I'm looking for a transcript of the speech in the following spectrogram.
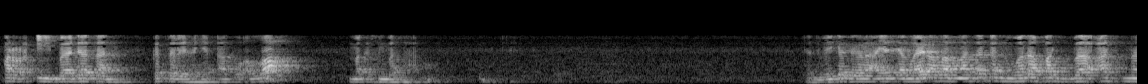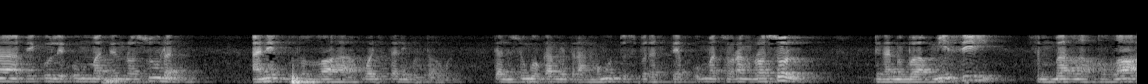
peribadatan. Kecuali hanya aku Allah maka sembahlah aku. Dan demikian dengan ayat yang lain Allah mengatakan walaqad ba'atsna fi kulli ummatin rasulan an ibudullaha wajtanibut tagut dan sungguh kami telah mengutus pada setiap umat seorang rasul dengan membawa misi sembahlah Allah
